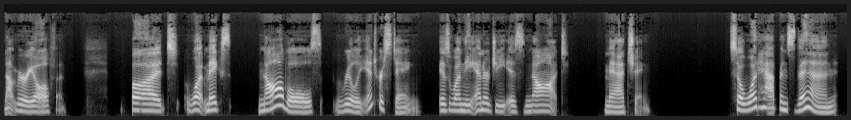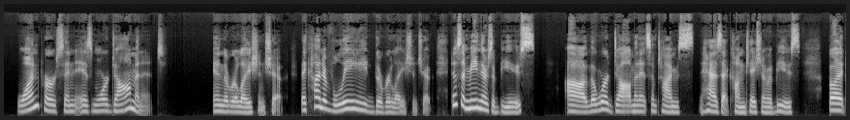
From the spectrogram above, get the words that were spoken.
Not very often. But what makes novels really interesting is when the energy is not matching. So, what happens then? One person is more dominant in the relationship. They kind of lead the relationship. Doesn't mean there's abuse. Uh, the word dominant sometimes has that connotation of abuse, but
